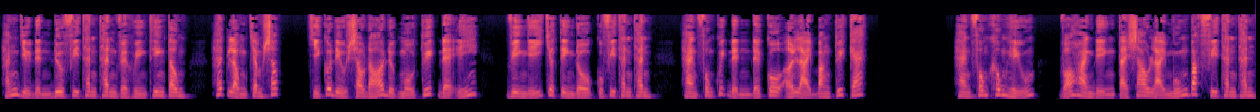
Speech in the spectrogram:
hắn dự định đưa Phi Thanh Thanh về huyền Thiên Tông, hết lòng chăm sóc, chỉ có điều sau đó được mộ tuyết để ý, vì nghĩ cho tiền đồ của Phi Thanh Thanh, Hàng Phong quyết định để cô ở lại băng tuyết cát. Hàng Phong không hiểu, Võ Hoàng Điện tại sao lại muốn bắt Phi Thanh Thanh.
